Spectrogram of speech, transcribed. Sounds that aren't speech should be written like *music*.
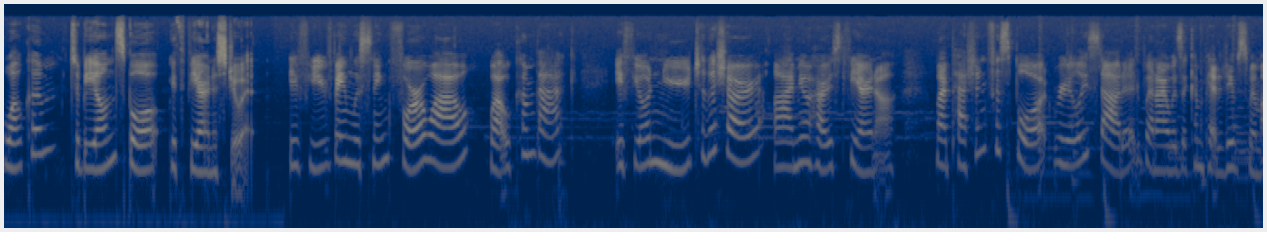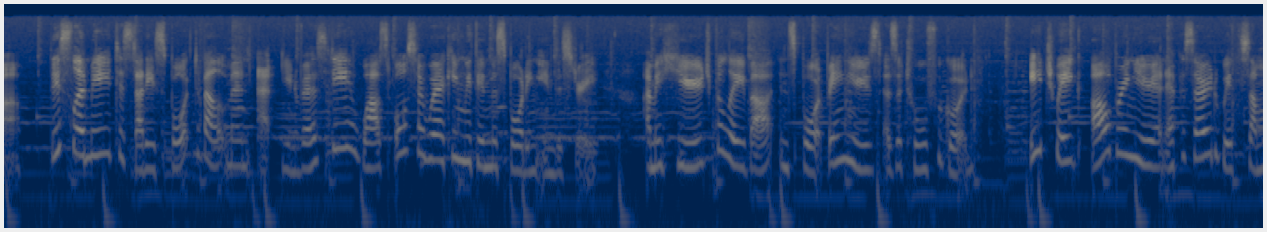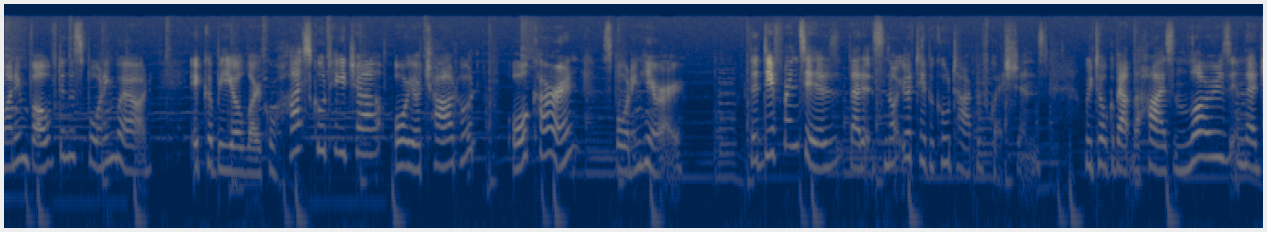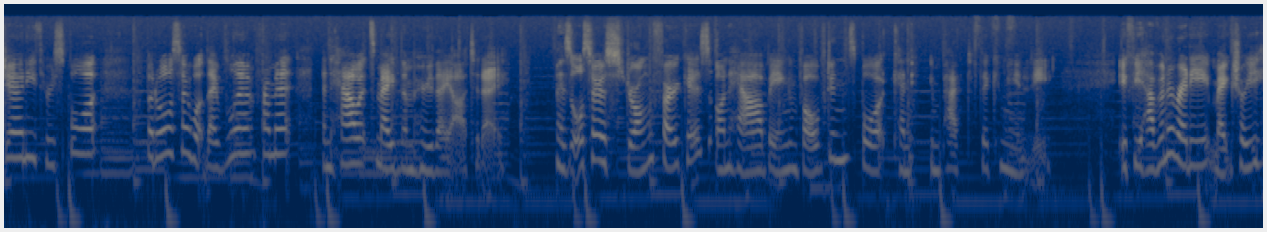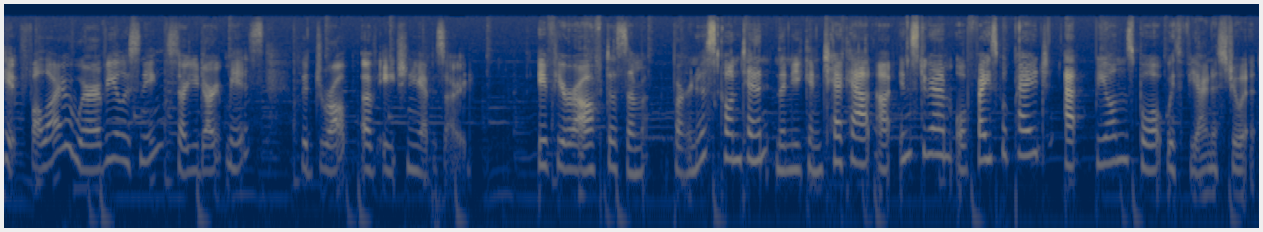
Welcome to Beyond Sport with Fiona Stewart. If you've been listening for a while, welcome back. If you're new to the show, I'm your host, Fiona. My passion for sport really started when I was a competitive swimmer. This led me to study sport development at university whilst also working within the sporting industry. I'm a huge believer in sport being used as a tool for good. Each week, I'll bring you an episode with someone involved in the sporting world. It could be your local high school teacher or your childhood or current sporting hero. The difference is that it's not your typical type of questions. We talk about the highs and lows in their journey through sport, but also what they've learned from it and how it's made them who they are today. There's also a strong focus on how being involved in sport can impact the community. If you haven't already, make sure you hit follow wherever you're listening so you don't miss the drop of each new episode. If you're after some bonus content, then you can check out our Instagram or Facebook page at Beyond Sport with Fiona Stewart.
